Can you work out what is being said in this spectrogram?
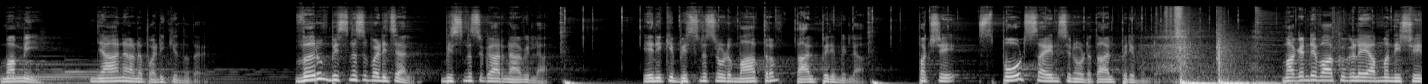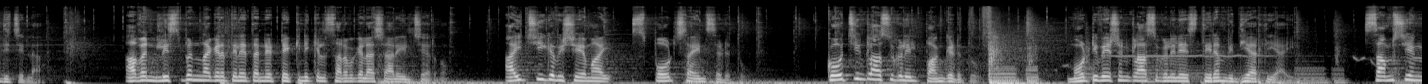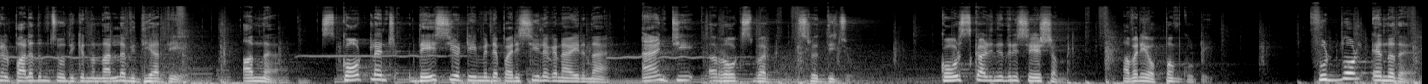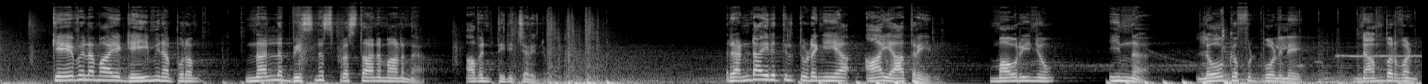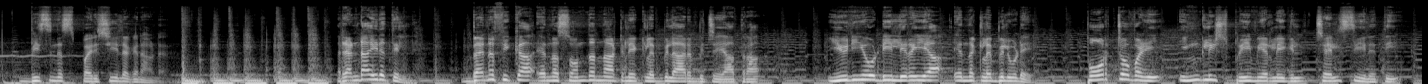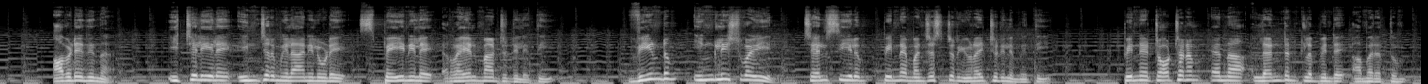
മമ്മി ഞാനാണ് പഠിക്കുന്നത്. വെറും ബിസിനസ് പഠിച്ചാൽ ബിസിനസ്സുകാരനാവില്ല. എനിക്ക് ബിസിനസ്സിനോട് മാത്രം താല്പര്യമില്ല. പക്ഷേ സ്പോർട്സ് സയൻസിനോട് താല്പര്യമുണ്ട്. മകന്റെ വാക്കുകളെ അമ്മ നിഷേധിച്ചില്ല. അവൻ ലിസ്ബൺ നഗരത്തിലെ തന്നെ ടെക്നിക്കൽ സർവകലാശാലയിൽ ചേർന്നു. ഐച്ഛിക വിഷയമായി സ്പോർട്സ് സയൻസ് എടുത്തു. കോച്ചിംഗ് ക്ലാസുകളിൽ പങ്കെടുത്തു. മോട്ടിവേഷൻ ക്ലാസ്സുകളിലെ സ്ഥിരം വിദ്യാർത്ഥിയായി. സംശയങ്ങൾ പലതും ചോദിക്കുന്ന നല്ല വിദ്യാർത്ഥിയെ അന്ന് സ്കോട്ട്ലൻഡ് ദേശീയ ടീമിന്റെ പരിശീലകനായിരുന്ന ആന്റി റോക്സ്ബർഗ് ശ്രദ്ധിച്ചു. കോഴ്സ് കഴിഞ്ഞതിന് ശേഷം അവനെ ഒപ്പം കൂട്ടി. ഫുട്ബോൾ എന്നത് കേവലമായ ഗെയിമിനപ്പുറം നല്ല ബിസിനസ് പ്രസ്ഥാനമാണെന്ന് അവൻ തിരിച്ചറിഞ്ഞു. രണ്ടായിരത്തിൽ തുടങ്ങിയ ആ യാത്രയിൽ മൗറീനോ ഇന്ന് ലോക ഫുട്ബോളിലെ നമ്പർ വൺ ബിസിനസ് പരിശീലകനാണ്. രണ്ടായിരത്തിൽ ബെനഫിക്ക എന്ന സ്വന്തം നാട്ടിലെ ക്ലബിൽ ആരംഭിച്ച യാത്ര യുനിയോ ഡി ലിറിയ എന്ന ക്ലബിലൂടെ പോർട്ടോ വഴി ഇംഗ്ലീഷ് പ്രീമിയർ ലീഗിൽ ചെൽസിയിലെത്തി. അവിടെ നിന്ന് ഇറ്റലിയിലെ ഇന്റർ മിലാനിലൂടെ സ്പെയിനിലെ റയൽ മാഡ്രിഡിലെത്തി. വീണ്ടും ഇംഗ്ലീഷ് വഴിയിൽ ചെൽസിയിലും പിന്നെ മഞ്ചസ്റ്റർ യുണൈറ്റഡിലും എത്തി. പിന്നെ ടോട്ടനം എന്ന ലണ്ടൻ ക്ലബിന്റെ അമരത്തും.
